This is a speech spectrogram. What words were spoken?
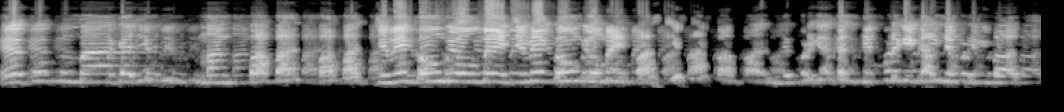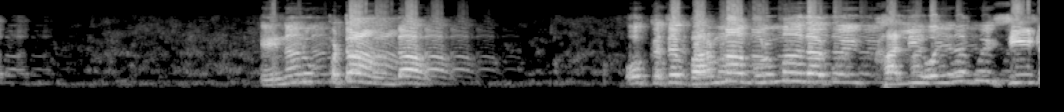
एक मैं क्या जी मन पापा पापा जिमें कहूंगे उमें जिमें कहूंगे उमें पास के पास पापा निपट गया कल निपट गई कल निपट गई बात ਇਹਨਾਂ ਨੂੰ ਪਟਾਉਣ ਦਾ ਉਹ ਕਿਤੇ ਬਰਮਾ ਬੁਰਮਾ ਦਾ ਕੋਈ ਖਾਲੀ ਹੋ ਜਾਏ ਨਾ ਕੋਈ ਸੀਟ,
